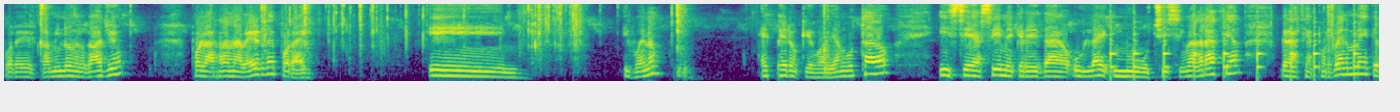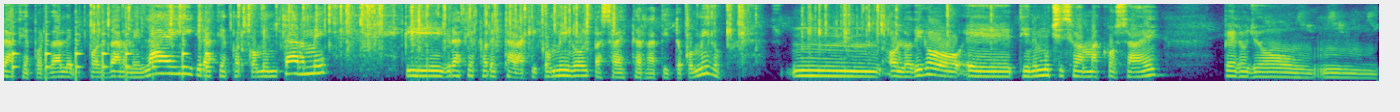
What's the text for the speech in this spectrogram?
por el camino del gallo, por la rana verde, por ahí. y, y bueno espero que os hayan gustado. Y si así me queréis dar un like muchísimas gracias. Gracias por verme gracias por darle por darme like gracias por comentarme. Y gracias por estar aquí conmigo y pasar este ratito conmigo. Mm, os lo digo eh, tiene muchísimas más cosas ¿eh? pero yo mm,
